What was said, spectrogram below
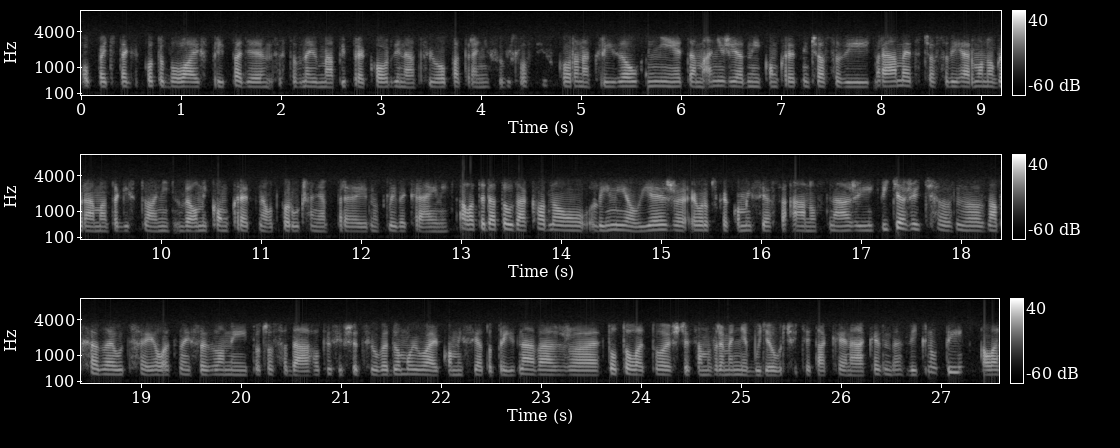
opäť tak, ako to bolo aj v prípade cestovnej mapy pre koordináciu opatrení v súvislosti s koronakrízou. Nie je tam ani žiadny konkrétny časový rámec, časový harmonogram a takisto ani veľmi konkrétne odporúčania pre jednotlivé krajiny. Ale teda tou základnou líniou je, že Európska komisia sa áno snaží vyťažiť z nadchádzajúcej letnej sezóny to, čo sa dá. Hoci si všetci uvedomujú, aj komisia to priznáva, že toto leto ešte samozrejme nebude určite také, na aké sme zvyknutí, ale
